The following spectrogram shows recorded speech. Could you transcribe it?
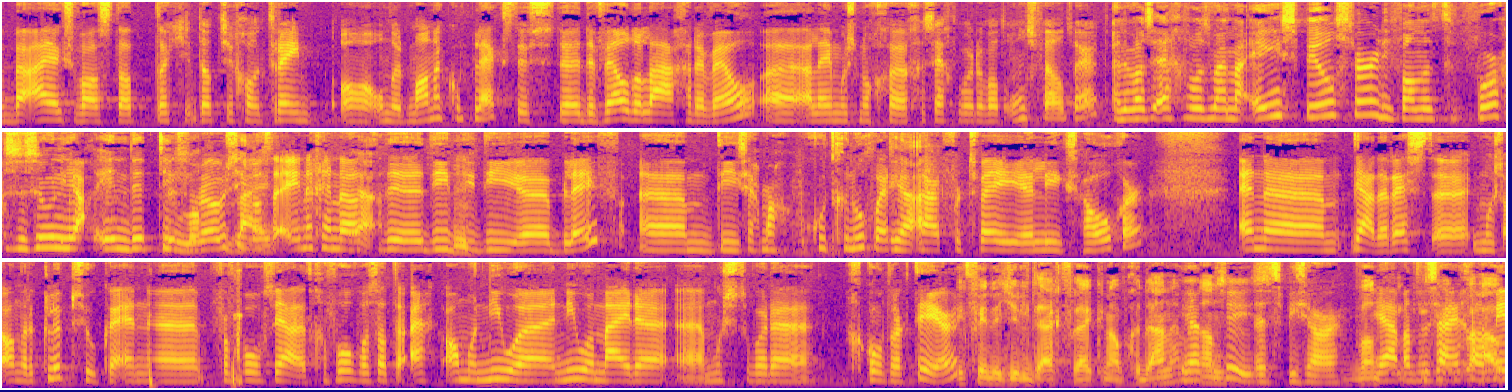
bij Ajax was, dat, dat, je, dat je gewoon traint eh, onder het mannencomplex. Dus de, de velden lagen er wel. Eh, alleen moest nog eh, gezegd worden wat ons veld werd. En er was echt volgens mij maar één speelster... die van het vorige seizoen Ja. nog in dit team Dus mocht Rosie was de enige inderdaad Ja. die, die, die eh, bleef. Ehm, die zeg maar goed genoeg werd Ja. voor twee eh, leagues hoger. En ehm, ja, de rest eh, moest andere clubs zoeken. En eh, vervolgens, ja, het gevolg was dat er eigenlijk allemaal nieuwe, nieuwe meiden eh, moesten worden gecontracteerd. Ik vind dat jullie het eigenlijk vrij knap gedaan hebben. Ja, dan. precies. Dat is bizar. Want ja, want we zijn gewoon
